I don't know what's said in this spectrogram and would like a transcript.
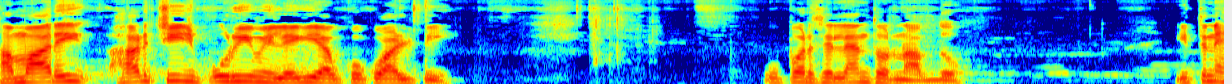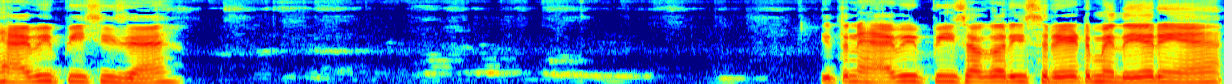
हमारी हर चीज़ पूरी मिलेगी आपको क्वालिटी ऊपर से लेंथ और नाप दो। इतने हैवी पीसीज हैं। इतने हैवी पीस अगर इस रेट में दे रहे हैं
